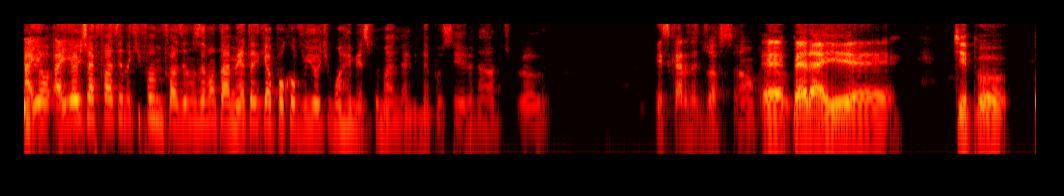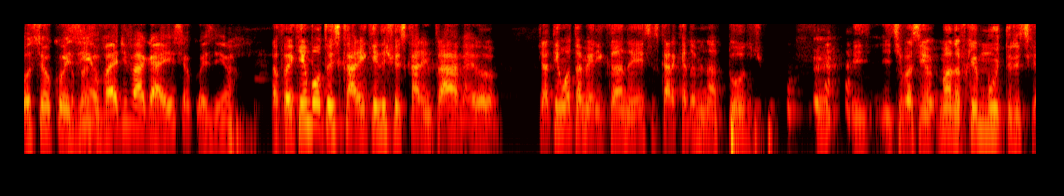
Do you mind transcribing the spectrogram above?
Aí eu, aí eu já fazendo aqui, fazendo os levantamentos, aí daqui a pouco eu vi o último arremesso. Falei, mano, não é, possível, não. Tipo, esse cara tá de zoação. É, pera aí, é. Tipo, o seu coisinho, vai devagar aí, seu coisinho. Eu falei, quem botou esse cara aí? Quem deixou esse cara entrar, velho? Já tem um outro americano aí, esses caras querem dominar tudo. Tipo. E, e, tipo assim, mano, eu fiquei muito triste.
